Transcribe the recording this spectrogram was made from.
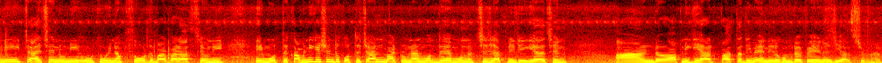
উনি চাইছেন, উনি কুইন অফ সোর্স বারবার আসছে, উনি এই কমিউনিকেশন তো করতে চান বাট ওনার মধ্যে মনে হচ্ছে যে আপনি রেগে আছেন। অ্যান্ড আপনি কি আর পাত্তা দিবেন? এরকম টাইপের এনার্জি আসছে ওনার।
